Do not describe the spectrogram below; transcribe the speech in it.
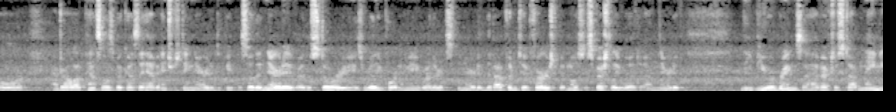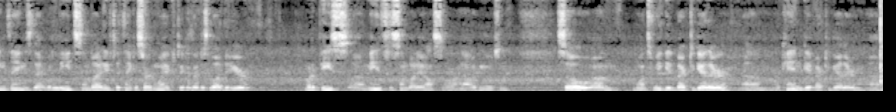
or I draw a lot of pencils because they have interesting narrative to people. So the narrative or the story is really important to me, whether it's the narrative that I put into it first, but most especially what um, narrative the viewer brings. I have actually stopped naming things that would lead somebody to think a certain way because I just love to hear what a piece uh, means to somebody else or how it moves them. So um, once we get back together, um, or can get back together, uh,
